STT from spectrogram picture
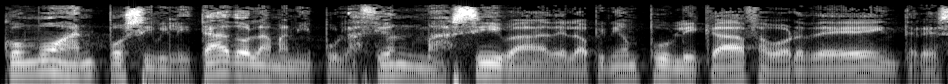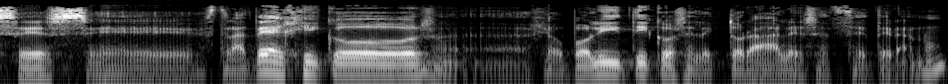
cómo han posibilitado la manipulación masiva de la opinión pública a favor de intereses eh, estratégicos, eh, geopolíticos, electorales, etcétera, ¿no?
